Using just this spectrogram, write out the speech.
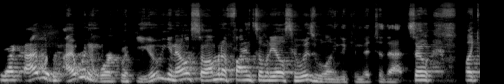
like I wouldn't I wouldn't work with you, you know. So I'm going to find somebody else who is willing to commit to that. So like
